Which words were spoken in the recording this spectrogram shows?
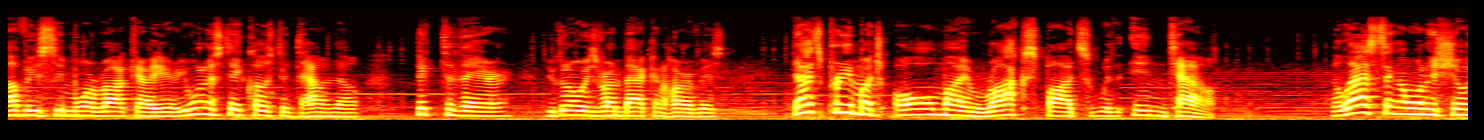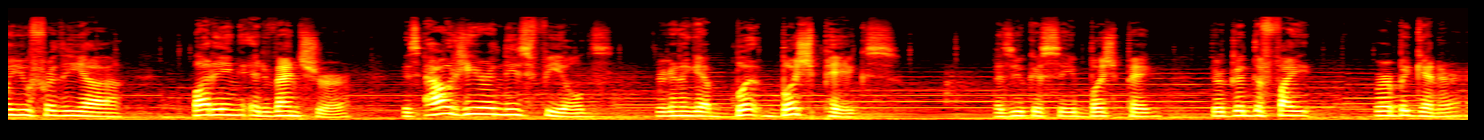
Obviously more rock out here. You want to stay close to town though. Stick to there. You can always run back and harvest. That's pretty much all my rock spots within town. The last thing I want to show you for the uh, budding adventurer is out here in these fields, you're going to get bu bush pigs. As you can see, bush pig. They're good to fight for a beginner.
